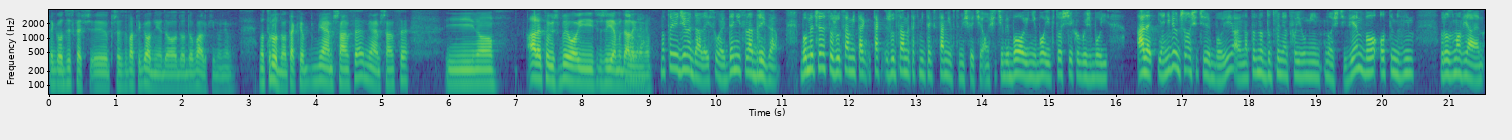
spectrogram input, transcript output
tego odzyskać yy, przez dwa tygodnie do, do, do walki. No, nie? no trudno, takie miałem szansę, miałem szansę i no, ale to już było i żyjemy dalej. No? No to jedziemy dalej. Słuchaj, Denis Labryga, bo my często rzucamy, tak, tak, rzucamy takimi tekstami w tym świecie. On się ciebie boi, nie boi, ktoś się kogoś boi, ale ja nie wiem, czy on się ciebie boi, ale na pewno docenia twoje umiejętności. Wiem, bo o tym z nim rozmawiałem.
